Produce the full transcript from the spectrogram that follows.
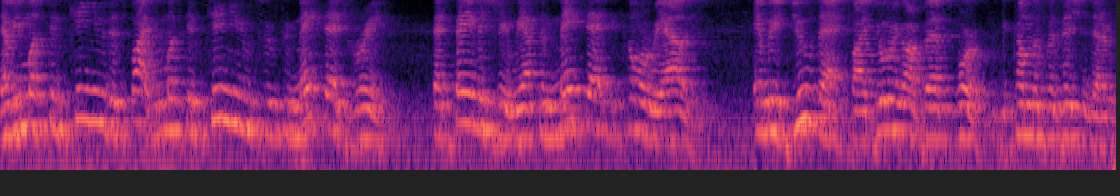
that we must continue this fight. We must continue to, to make that dream, that famous dream. We have to make that become a reality. And we do that by doing our best work to become the physicians that are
